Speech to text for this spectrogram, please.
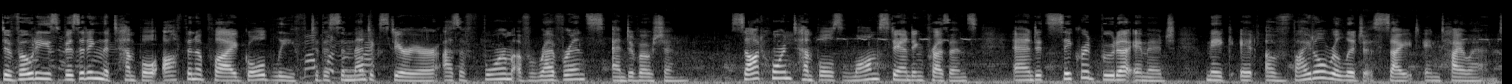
Devotees visiting the temple often apply gold leaf to the cement exterior as a form of reverence and devotion. Sothon Temple's long-standing presence and its sacred Buddha image make it a vital religious site in Thailand.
